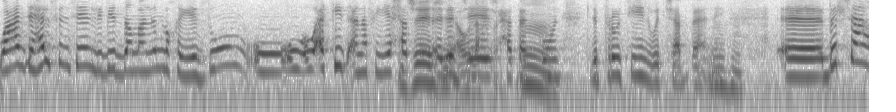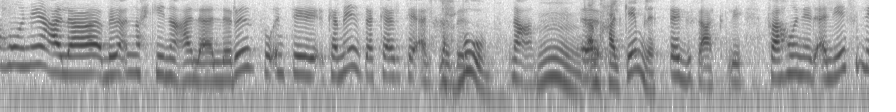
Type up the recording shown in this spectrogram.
وعندي هالفنجان اللي بيتضمن الملوخية زوم و... وأكيد أنا في حط الدجاج. حتى مم. تكون البروتين وتشبعني برجع هون على بما إنه حكينا على الرز وإنت كمان ذكرتي الخبز الحبوب. نعم. آه، القمحه الكاملة exactly فهون الألياف اللي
